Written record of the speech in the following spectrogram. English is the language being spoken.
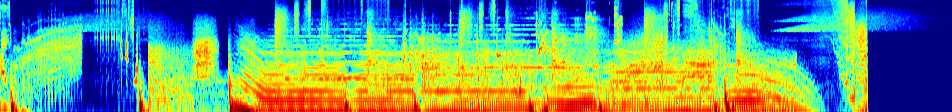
face.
